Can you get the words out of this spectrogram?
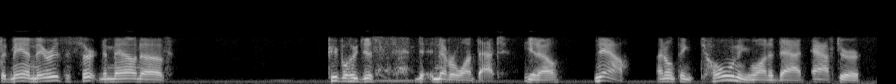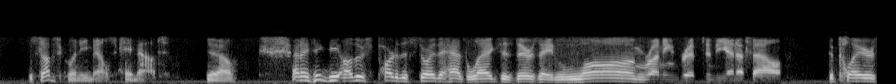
But man, there is a certain amount of people who just never want that, you know? Now, I don't think Tony wanted that after the subsequent emails came out, you know? And I think the other part of the story that has legs is there's a long running rift in the NFL. The players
